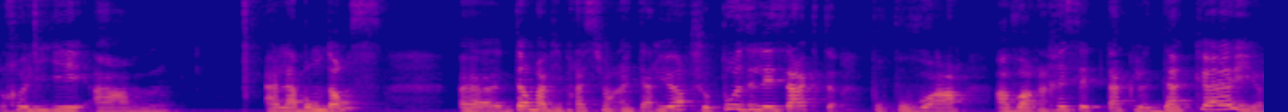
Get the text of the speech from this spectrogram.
reliés à l'abondance, euh, dans ma vibration intérieure, je pose les actes pour pouvoir avoir un réceptacle d'accueil,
